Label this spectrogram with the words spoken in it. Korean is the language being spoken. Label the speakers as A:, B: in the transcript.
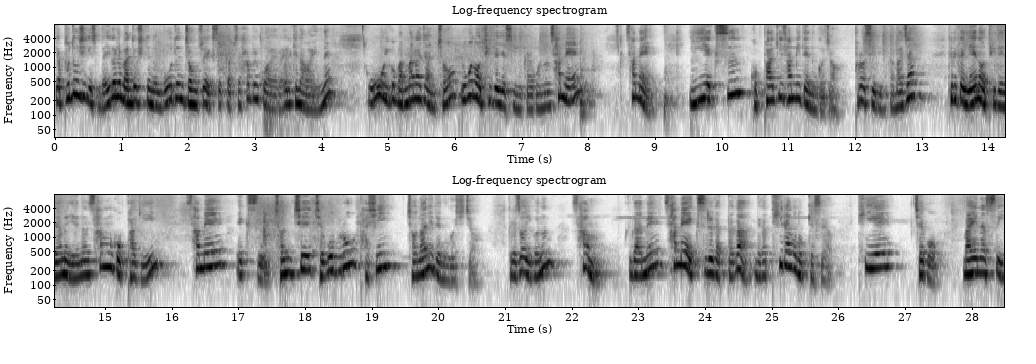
A: 자, 부등식이 있습니다. 이거를 만족시키는 모든 정수 x 값의 합을 구하여라. 이렇게 나와 있네. 오, 이거 만만하지 않죠? 요거는 어떻게 되겠습니까? 요거는 3에 3에 2x 곱하기 3이 되는 거죠. 플러스 1이니까 맞아? 그러니까 얘는 어떻게 되냐면 얘는 3 곱하기 3의 x 전체 제곱으로 다시 전환이 되는 것이죠. 그래서 이거는 3. 그 다음에 3의 x를 갖다가 내가 t라고 놓겠어요. t의 제곱 마이너스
